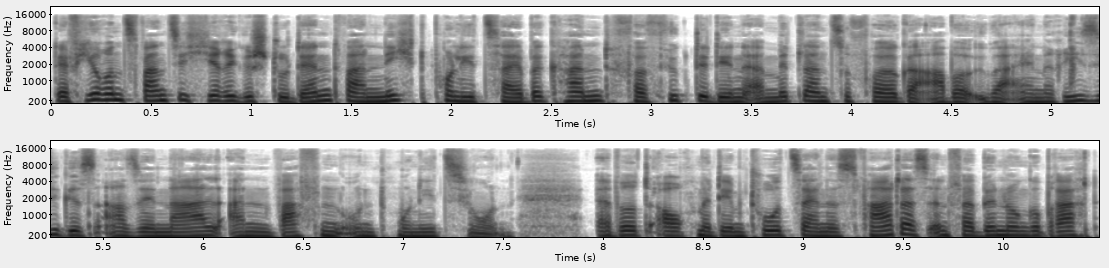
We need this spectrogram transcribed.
Der 24-jährige Student war nicht polizeibekannt, verfügte den Ermittlern zufolge aber über ein riesiges Arsenal an Waffen und Munition. Er wird auch mit dem Tod seines Vaters in Verbindung gebracht,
